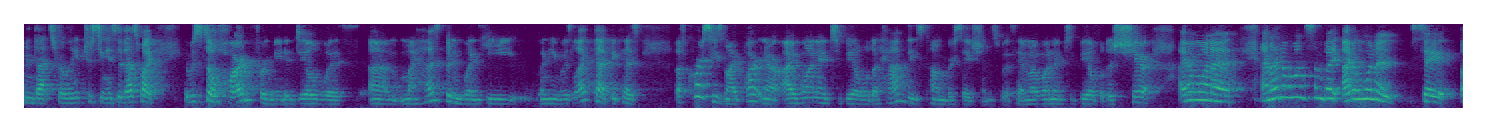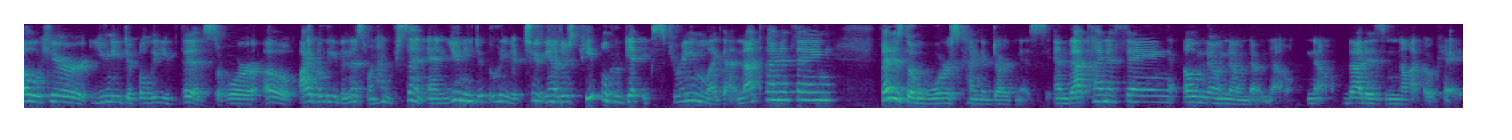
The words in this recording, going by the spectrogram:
and that's really interesting. And so that's why it was so hard for me to deal with um, my husband when he when he was like that because of course he's my partner. I wanted to be able to have these conversations with him. I wanted to be able to share. I don't want to and i don't want somebody i don't want to say oh here you need to believe this or oh i believe in this 100% and you need to believe it too. You know there's people who get extreme like that and that kind of thing that is the worst kind of darkness. And that kind of thing oh no no no no no that is not okay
